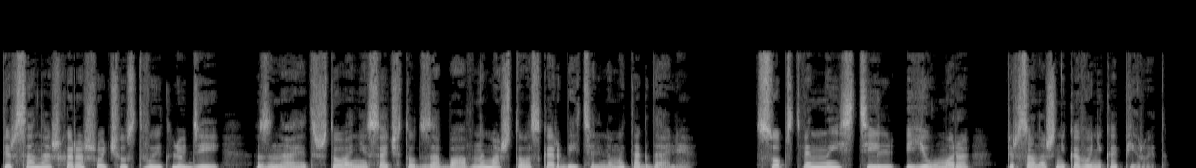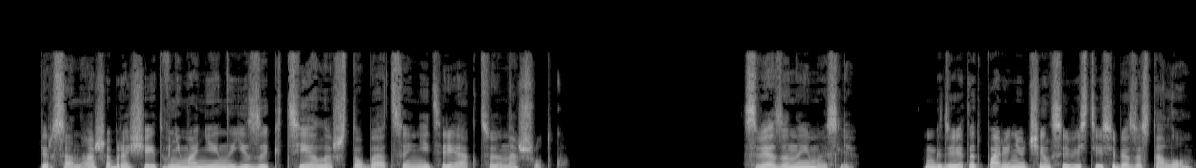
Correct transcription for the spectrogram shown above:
Персонаж хорошо чувствует людей, знает, что они сочтут забавным, а что оскорбительным и так далее. Собственный стиль юмора персонаж никого не копирует. Персонаж обращает внимание на язык тела, чтобы оценить реакцию на шутку. Связанные мысли. Где этот парень учился вести себя за столом?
